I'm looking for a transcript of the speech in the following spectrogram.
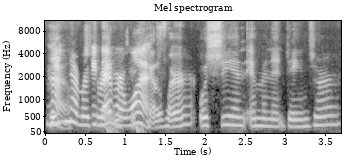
No, he never she never to once. kill her. Was she in imminent danger?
